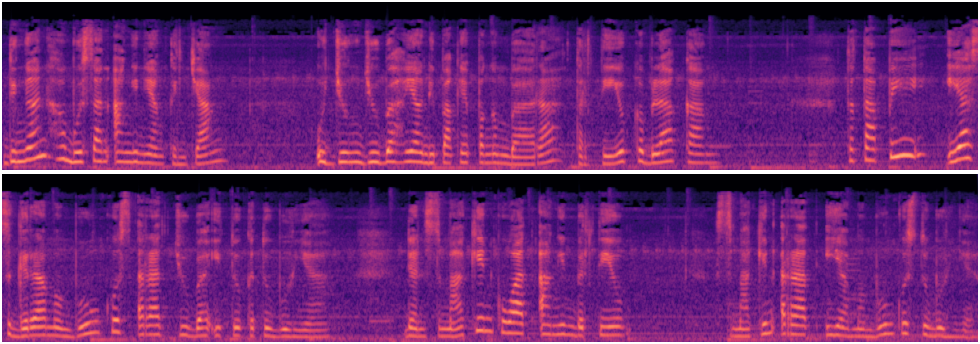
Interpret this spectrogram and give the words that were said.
Dengan hembusan angin yang kencang, ujung jubah yang dipakai pengembara tertiup ke belakang. Tetapi ia segera membungkus erat jubah itu ke tubuhnya, dan semakin kuat angin bertiup, semakin erat ia membungkus tubuhnya.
